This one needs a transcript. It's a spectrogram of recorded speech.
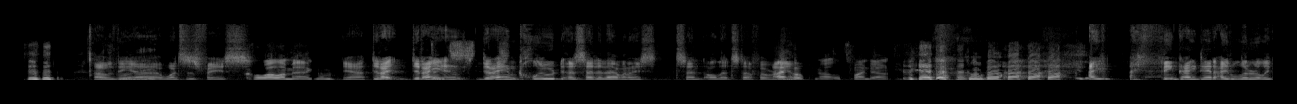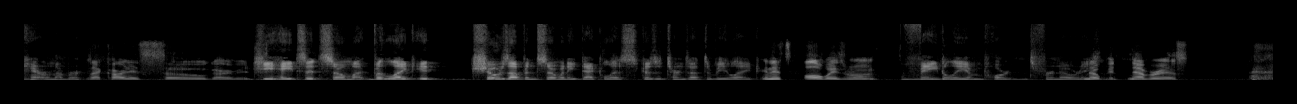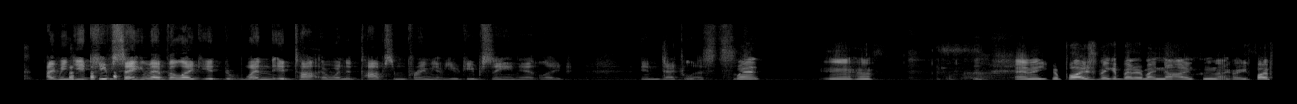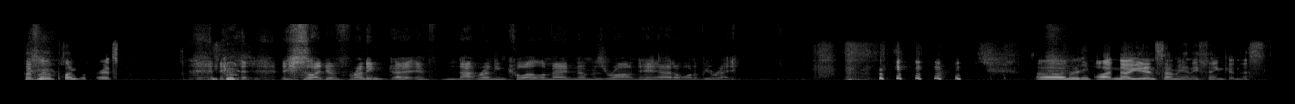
Oh, the Right. uh, what's his face? Koala Magnum. Yeah. Did I did I Thanks. did I include a set of that when I sent all that stuff over? to I you? hope not. Let's find out. I I think I did. I literally can't remember. That card is so garbage. He hates it so much, but like it shows up in so many deck lists because it turns out to be like And it's always wrong. vaguely important for no reason. Nope, it never is. I mean, you keep saying that, but like it when it to- when it tops in premium, you keep seeing it like in deck lists. When, uh-huh. And you could probably just make it better by not including that card. You could probably play, play more crits. It's like if running uh, if not running Koala Magnum is wrong, hey, I don't want to be right. Uh, uh, no, you didn't send me anything. Goodness.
